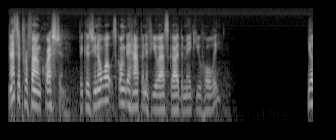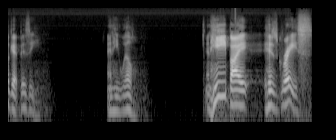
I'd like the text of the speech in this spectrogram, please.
That's a profound question because you know what's going to happen if you ask God to make you holy? He'll get busy. And He will. And He, by His grace,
